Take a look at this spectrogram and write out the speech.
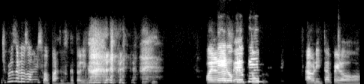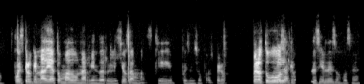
yo creo que solo son mis papás los católicos. bueno, Pero no sé, creo que, ahorita, pero pues creo que nadie ha tomado una rienda religiosa más que pues mis papás, pero pero tú, o sea, ¿qué me puedes decir de eso? O sea,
